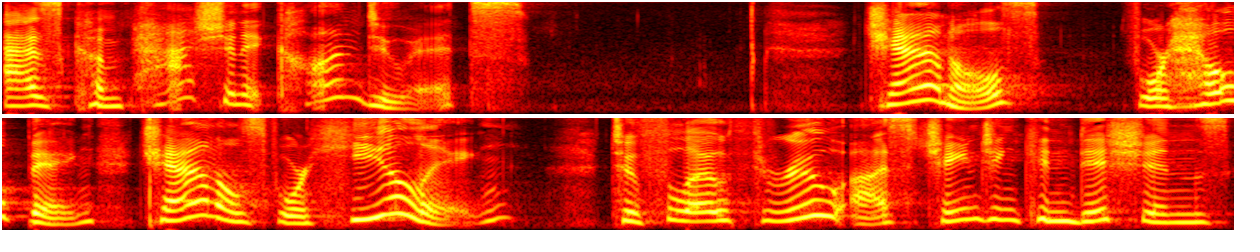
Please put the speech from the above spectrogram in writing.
as compassionate conduits, channels for helping, channels for healing to flow through us, changing conditions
